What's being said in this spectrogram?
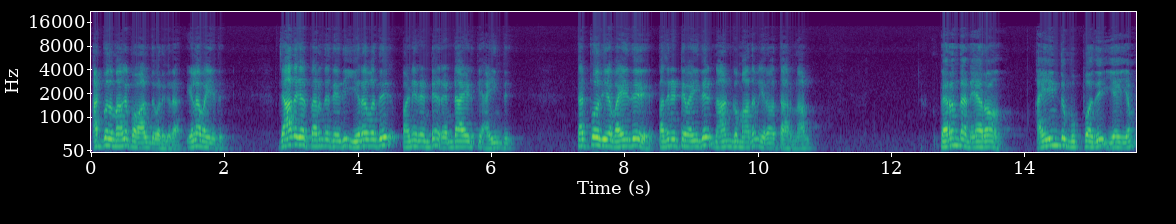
அற்புதமாக இப்போ வாழ்ந்து வருகிறார். இள வயது. ஜாதகர் பிறந்த தேதி இருபது பன்னிரெண்டு ரெண்டாயிரத்தி ஐந்து. தற்போதைய வயது பதினெட்டு வயது நான்கு மாதம் இருபத்தாறு நாள். பிறந்த நேரம் ஐந்து முப்பது ஏஎம்.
